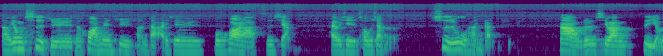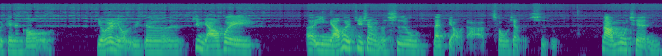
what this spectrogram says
呃，用视觉的画面去传达一些文化啦、思想，还有一些抽象的事物和感觉。那我就是希望自己有一天能够游刃有余的去描绘，呃，以描绘具象的事物来表达抽象的事物。那我目前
